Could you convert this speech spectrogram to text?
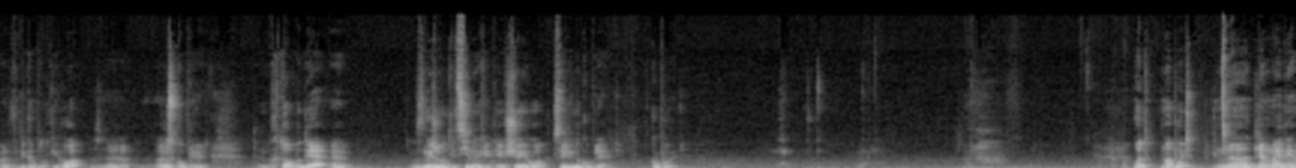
в Дикаблук, його е, розкуплюють. Хто буде е, знижувати ціну, якщо його все рівно купляють, купують? От, мабуть, е, для мене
